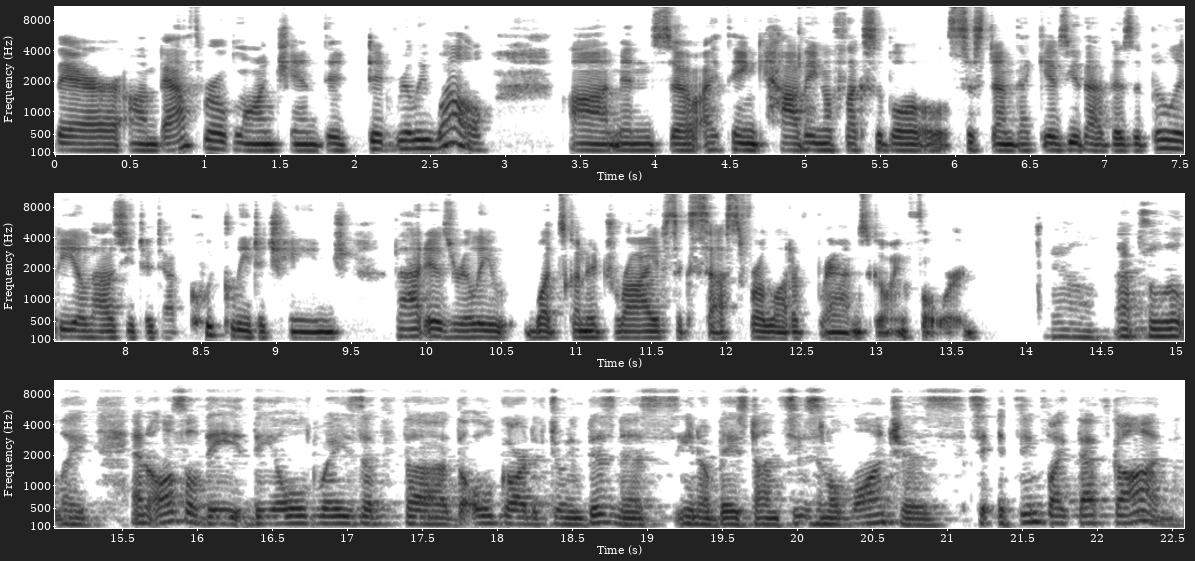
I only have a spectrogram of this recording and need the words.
their um, bathrobe launch and they did really well. Um, and so I think having a flexible system that gives you that visibility allows you to adapt quickly to change. That is really what's going to drive success for a lot of brands going forward. Yeah, absolutely. And also the the old ways of uh, the old guard of doing business, you know, based on seasonal launches, it seems like that's gone.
